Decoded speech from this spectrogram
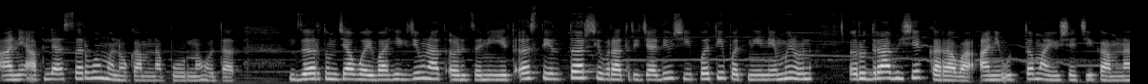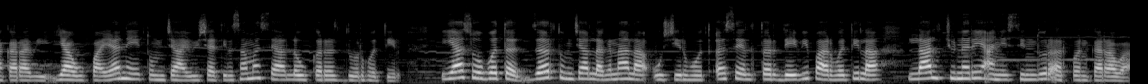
आणि आपल्या सर्व मनोकामना पूर्ण होतात. जर तुमच्या वैवाहिक जीवनात अडचणी येत असतील तर शिवरात्रीच्या दिवशी पती-पत्नीने मिळून रुद्राभिषेक करावा आणि उत्तम आयुष्याची कामना करावी. या उपायाने तुमच्या आयुष्यातील समस्या लवकरच दूर होतील. यासोबतच जर तुमच्या लग्नाला उशीर होत असेल तर देवी पार्वतीला लाल चुनरी आणि सिंदूर अर्पण करावा.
